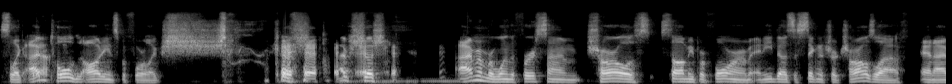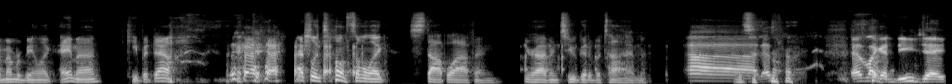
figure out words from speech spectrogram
So like yeah. I've told the audience before, like shh, I've, shushed I remember one of the first time Charles saw me perform and he does the signature Charles laugh. And I remember being like, hey, man, keep it down. Actually telling someone like, stop laughing. You're having too good of a time. Uh, that's, that's like a DJ,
